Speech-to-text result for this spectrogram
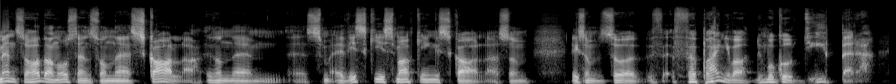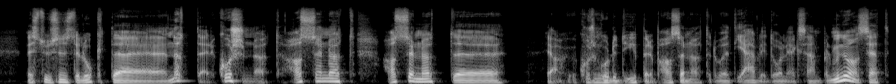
Men så hadde han også en sånn eh, skala, en sånn uh, whiskysmakingsskala, som liksom så For poenget var du må gå dypere. Hvis du syns det lukter nøtter, hvilken nøtt? Hasselnøtt? Hasselnøtt Ja, hvordan går du dypere på hasselnøtter? Det var et jævlig dårlig eksempel. Men uansett,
